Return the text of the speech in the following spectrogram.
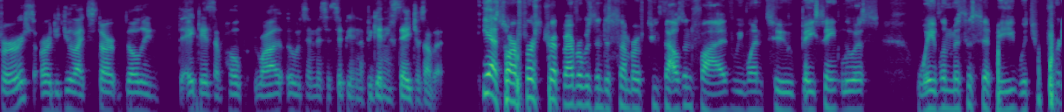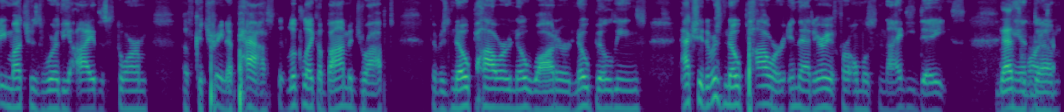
first, or did you like start building the Eight Days of Hope while it was in Mississippi in the beginning stages of it? Yeah, so our first trip ever was in December of 2005. We went to Bay St. Louis, Waveland, Mississippi, which pretty much is where the eye of the storm of Katrina passed. It looked like a bomb had dropped. There was no power, no water, no buildings. Actually, there was no power in that area for almost 90 days. That's and, um,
